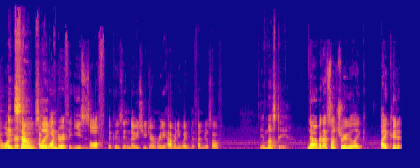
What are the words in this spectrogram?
I wonder. if- sounds I like- wonder if it eases off because it knows you don't really have any way to defend yourself. It must be. No, but that's not true. Like I could,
